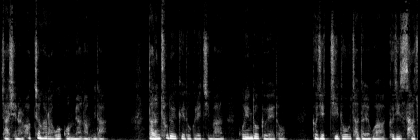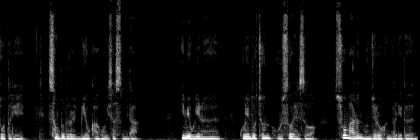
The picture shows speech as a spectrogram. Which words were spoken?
자신을 확정하라고 권면합니다. 다른 초대교회도 그랬지만 고린도 교회도 거짓 지도자들과 거짓 사조들이 성도들을 미혹하고 있었습니다. 이미 우리는 고린도 전후서에서 수많은 문제로 흔들리던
